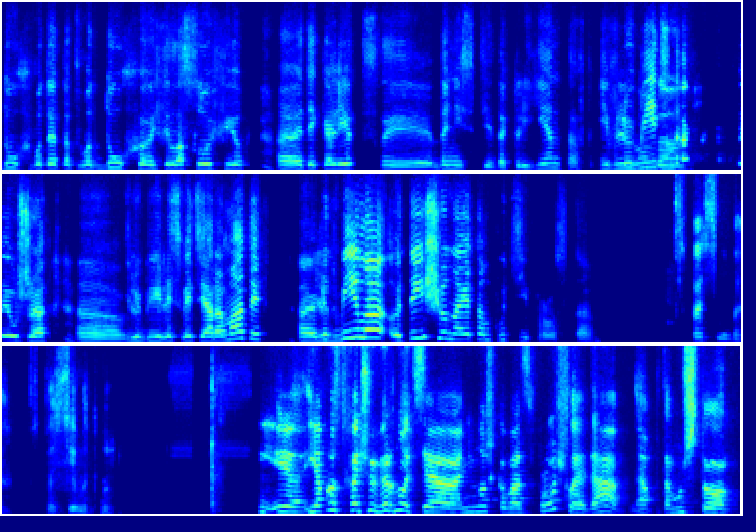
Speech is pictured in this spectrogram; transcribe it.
дух, вот этот вот дух, э, философию э, этой коллекции донести до клиентов и влюбить, да. так вы уже э, влюбились в эти ароматы. Э, Людмила, э, ты еще на этом пути просто. Спасибо, спасибо. э, Я просто хочу вернуть немножко вас в прошлое, да, потому что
